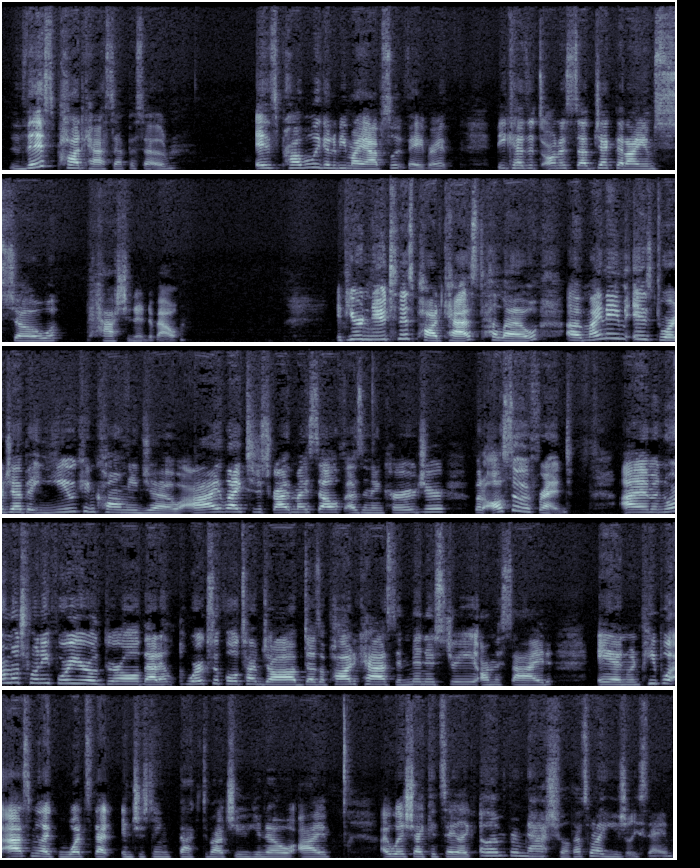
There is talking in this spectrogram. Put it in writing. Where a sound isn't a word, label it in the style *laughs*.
This podcast episode is probably going to be my absolute favorite because it's on a subject that I am so passionate about. If you're new to this podcast, hello. Uh, my name is Jorja, but you can call me Jo. I like to describe myself as an encourager, but also a friend. I am a normal 24 year old girl that works a full time job, does a podcast and ministry on the side. And when people ask me, like, what's that interesting fact about you, you know, I. I wish I could say like, "Oh, I'm from Nashville." That's what I usually say.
